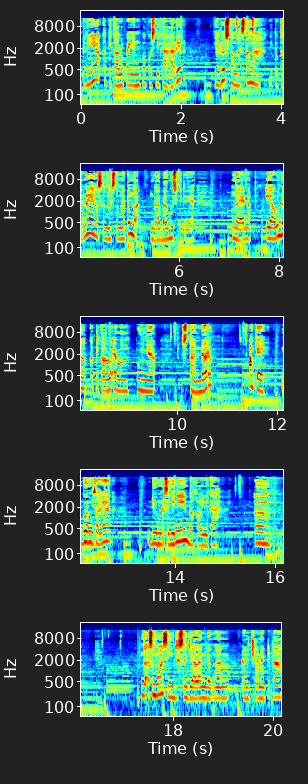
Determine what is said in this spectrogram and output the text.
Artinya ketika lu pengen fokus di karir ya lu setengah-setengah gitu. Karena yang setengah-setengah itu nggak nggak bagus gitu ya. Nggak enak. Ya udah ketika lu emang punya standar oke okay, gue misalnya di umur segini bakal nikah. Uh, nggak semua sih sejalan dengan rencana kita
